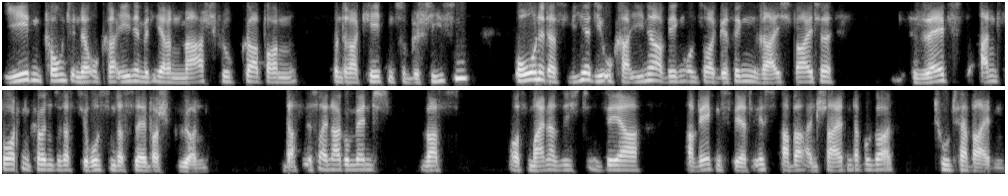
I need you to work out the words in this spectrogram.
jeden Punkt in der Ukraine mit ihren Marschflugkörpern und Raketen zu beschießen, ohne dass wir, die Ukrainer, wegen unserer geringen Reichweite selbst antworten können, sodass die Russen das selber spüren. Das ist ein Argument, was aus meiner Sicht sehr erwägenswert ist, aber entscheidend darüber tut Herr Biden.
